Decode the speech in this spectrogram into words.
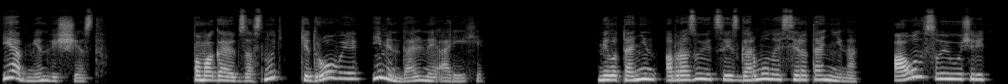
и обмен веществ. Помогают заснуть кедровые и миндальные орехи. Мелатонин образуется из гормона серотонина, а он, в свою очередь,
